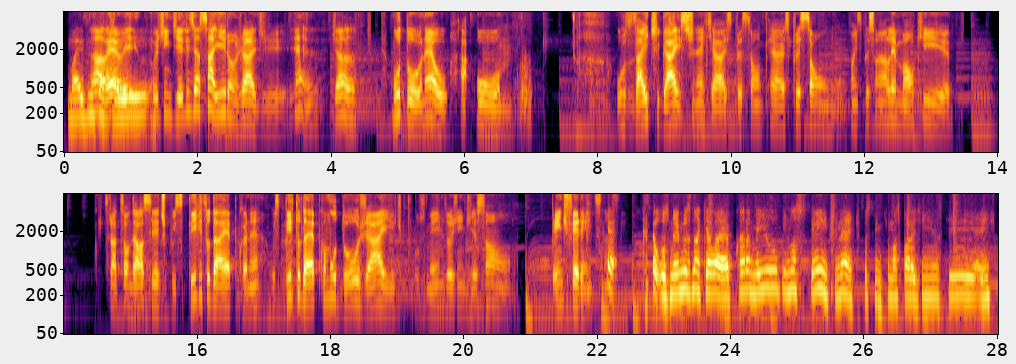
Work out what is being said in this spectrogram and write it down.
Mas então, Não, é, aí- hoje em dia eles já saíram já de. É, já mudou, né? O, a, o, o Zeitgeist, né? Que é a expressão, é a expressão, uma expressão em alemão que a tradução dela seria tipo espírito da época, né? O espírito da época mudou já e tipo os memes hoje em dia são bem diferentes, né? É, Os memes naquela época era meio inocente, né? Tipo assim, tinha umas paradinhas que a gente,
